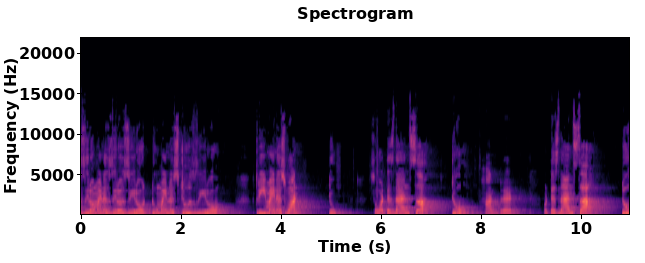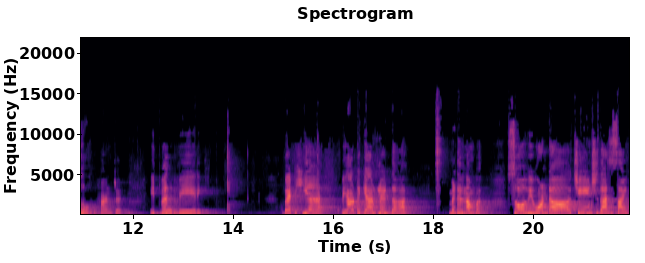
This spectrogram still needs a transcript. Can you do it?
0 minus 0 0 2 minus 2 0 3 minus 1 2 so what is the answer 200 what is the answer 200 it will vary but here we have to calculate the middle number. So we want to uh, change the sign.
